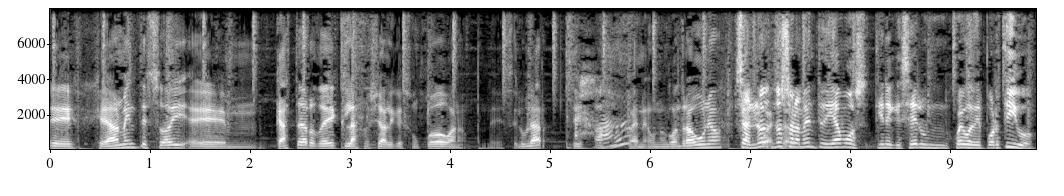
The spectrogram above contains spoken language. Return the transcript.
eh, generalmente soy eh, caster de Clash Royale, que es un juego, bueno, de celular, ¿sí? Ajá. Bueno, uno contra uno. O sea, no, no solamente, digamos, tiene que ser un juego deportivo.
